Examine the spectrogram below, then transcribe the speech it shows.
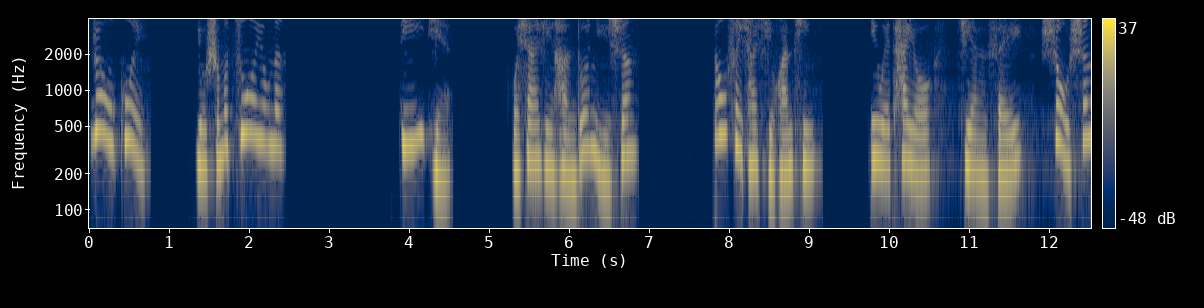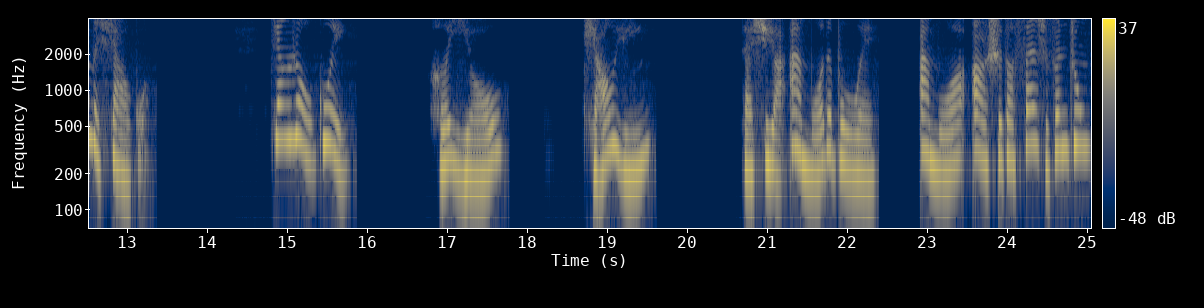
肉桂有什么作用呢？第一点，我相信很多女生非常喜欢听，因为它有减肥。瘦身的效果，将肉桂和油调匀，在需要按摩的部位按摩二十到三十分钟，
